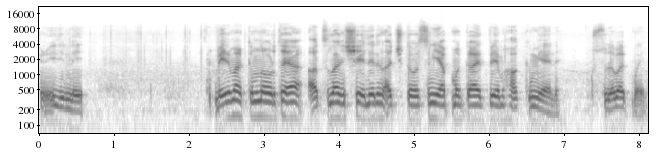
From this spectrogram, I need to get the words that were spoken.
Şunu iyi dinleyin. Benim hakkımda ortaya atılan şeylerin açıklamasını yapmak gayet benim hakkım yani. Kusura bakmayın.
